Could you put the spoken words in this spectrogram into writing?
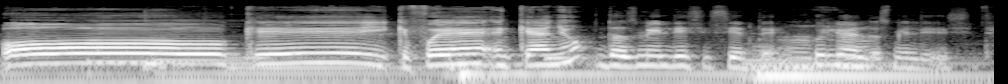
Ok. ¿Y qué fue? ¿En qué año? 2017, Ajá. julio del 2017.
